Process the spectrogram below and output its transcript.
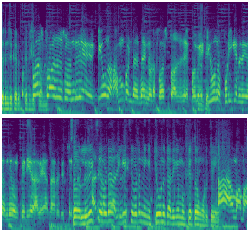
தெரிஞ்சுக்கிறதுக்கு தெரிஞ்சுக்கலாம்? ப்ராசஸ் வந்து டியூனை ஹம் பண்றது தான் என்னோட ஃபர்ஸ்ட் ப்ராசஸ் எப்பவுமே. டியூனை பிடிக்கிறதே வந்து ஒரு பெரிய வேலையா தான் இருக்கு ஸோ லிரிக்ஸை விட லிரிக்ஸை விட நீங்க டியூனுக்கு அதிக முக்கியத்துவம் கொடுக்குறீங்க. ஆ ஆமா ஆமா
